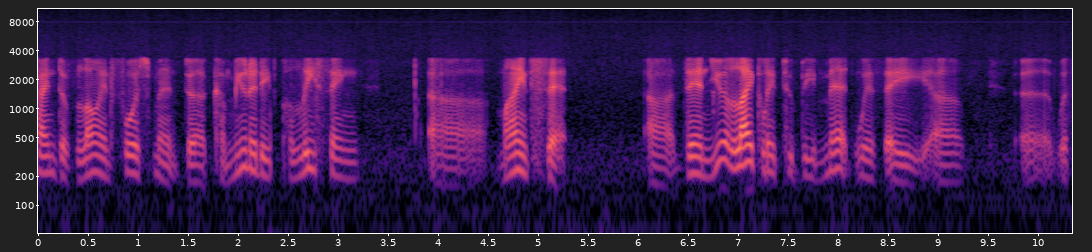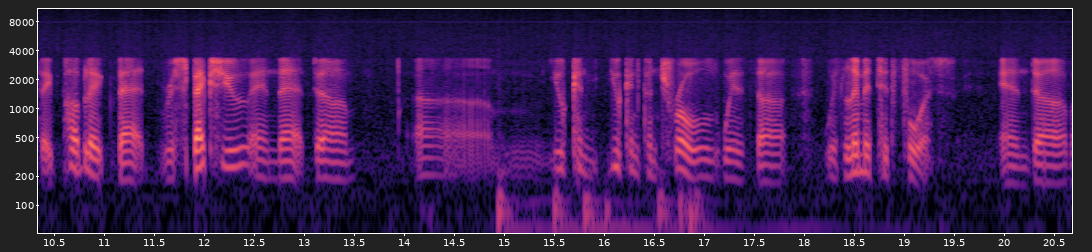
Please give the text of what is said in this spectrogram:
kind of law enforcement uh, community policing uh, mindset, uh, then you're likely to be met with a uh, uh, with a public that respects you and that um, um you can you can control with with limited force. And of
